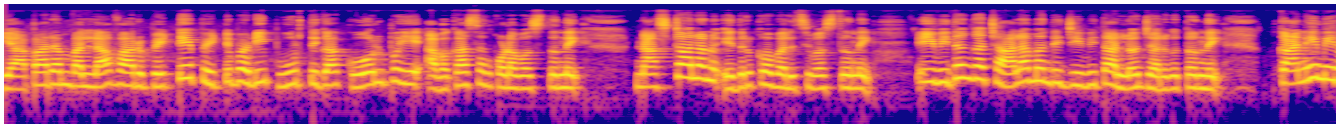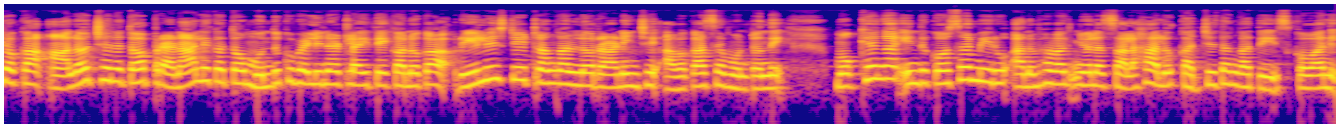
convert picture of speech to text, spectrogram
వ్యాపారం వల్ల వారు పెట్టే పెట్టుబడి పూర్తిగా కోల్పోయే అవకాశం కూడా వస్తుంది. నష్టాలను ఎదుర్కోవలసి వస్తుంది. ఈ విధంగా చాలామంది జీవితాల్లో జరుగుతుంది. కానీ మీరు ఒక ఆలోచనతో ప్రణాళికతో ముందుకు వెళ్ళినట్లయితే కనుక రియల్ ఎస్టేట్ రంగంలో రాణించే అవకాశం ఉంటుంది. ముఖ్యంగా ఇందుకోసం మీరు అనుభవజ్ఞుల సలహాలు ఖచ్చితంగా తీసుకోవాలి.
